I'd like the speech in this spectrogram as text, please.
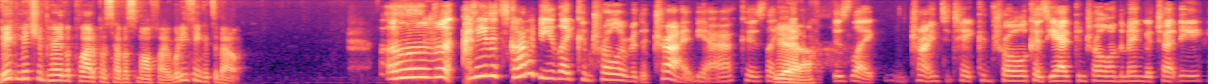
Big Mitch and Perry the platypus have a small fight. What do you think it's about? Um, I mean, it's got to be like control over the tribe, yeah, because like Yeah. Is like trying to take control because he had control on the mango chutney,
